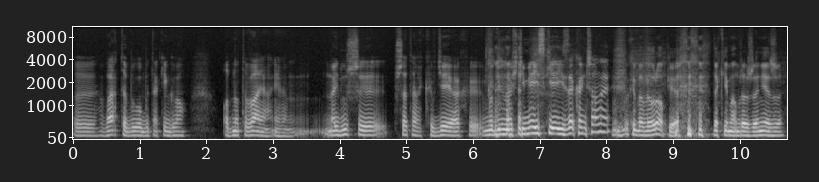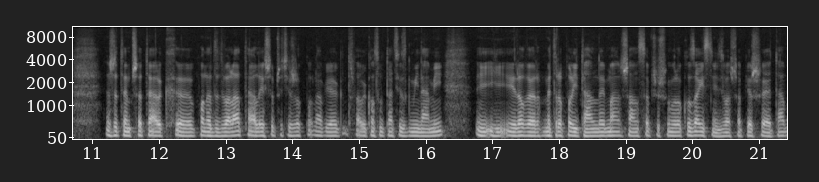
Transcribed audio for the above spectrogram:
y, warte byłoby takiego odnotowania, nie wiem, najdłuższy przetarg w dziejach mobilności miejskiej zakończony? No, chyba w Europie. Takie mam wrażenie, że, że ten przetarg e, ponad dwa lata, ale jeszcze przecież rok prawie trwały konsultacje z gminami i, i, rower metropolitalny ma szansę w przyszłym roku zaistnieć, zwłaszcza pierwszy etap.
